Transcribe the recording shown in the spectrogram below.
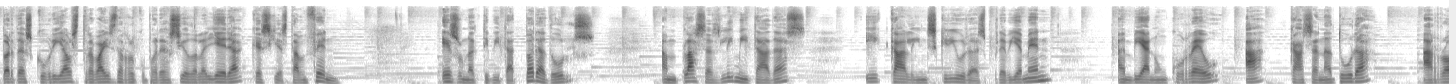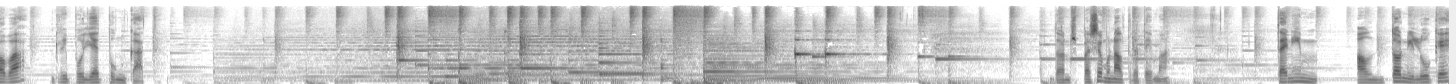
per descobrir els treballs de recuperació de la llera que s'hi estan fent. És una activitat per adults, amb places limitades i cal inscriure's prèviament enviant un correu casanatura arroba ripollet.cat. Doncs passem a un altre tema. Tenim el Toni Luque,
